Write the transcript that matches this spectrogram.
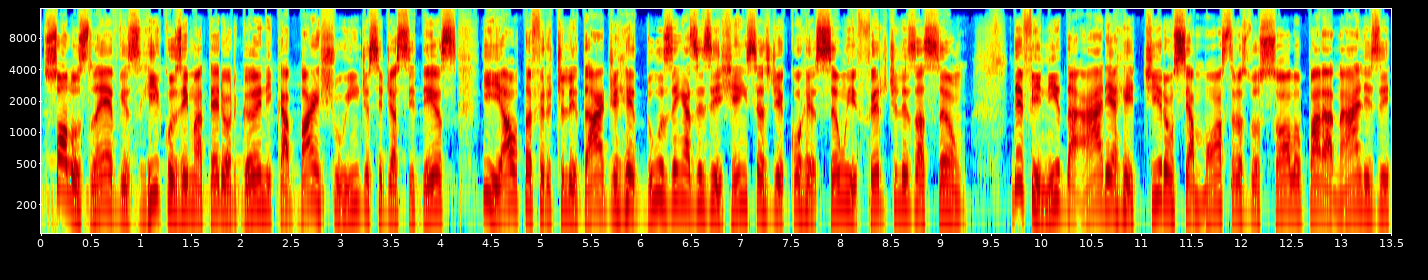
Solos leves, ricos em matéria orgânica, baixo índice de acidez e alta fertilidade reduzem as exigências de correção e fertilização. Definida a área, retiram-se amostras do solo para análise,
